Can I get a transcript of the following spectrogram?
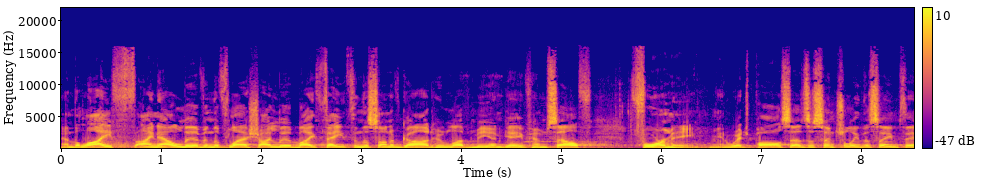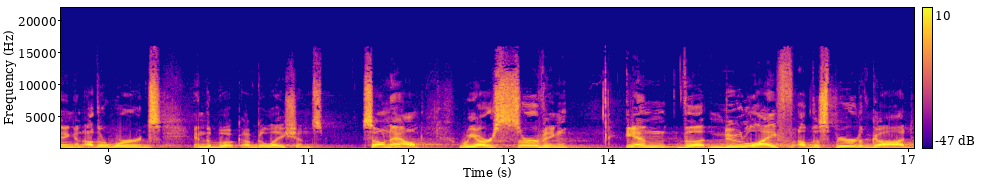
And the life I now live in the flesh, I live by faith in the Son of God who loved me and gave himself for me, in which Paul says essentially the same thing in other words in the book of Galatians. So now we are serving in the new life of the Spirit of God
